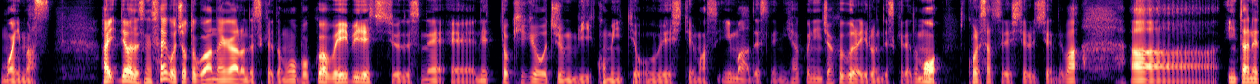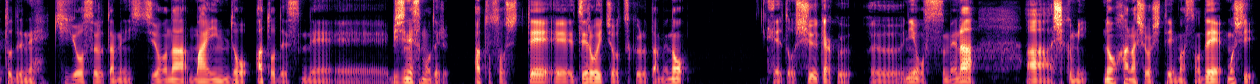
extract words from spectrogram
思います。はい。ではですね、最後ちょっとご案内があるんですけども、僕は Way Village というですね、えー、ネット企業準備コミュニティを運営しています。今ですね、200人弱ぐらいいるんですけれども、これ撮影している時点では、あインターネットでね、起業するために必要なマインド、あとですね、えー、ビジネスモデル、あとそして、えー、01を作るための、えーと、集客におすすめなあ仕組みの話をしていますので、もし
